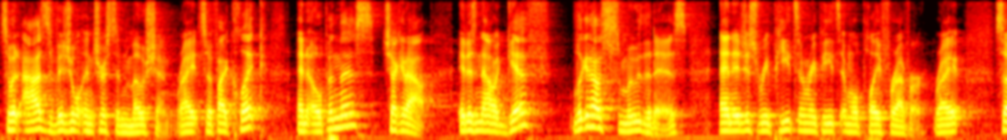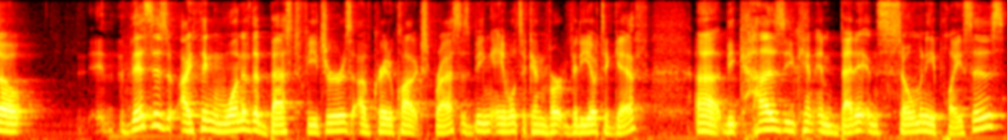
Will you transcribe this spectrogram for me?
So it adds visual interest and motion, right? So if I click and open this, check it out. It is now a GIF. Look at how smooth it is. And it just repeats and repeats and will play forever, right? So this is i think one of the best features of creative cloud express is being able to convert video to gif uh, because you can embed it in so many places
